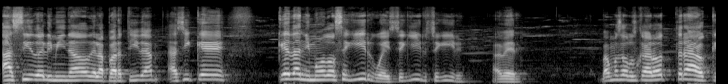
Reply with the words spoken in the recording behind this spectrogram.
ha sido eliminado de la partida. Así que queda ni modo seguir, güey. Seguir, seguir. A ver. Vamos a buscar otra, ok.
